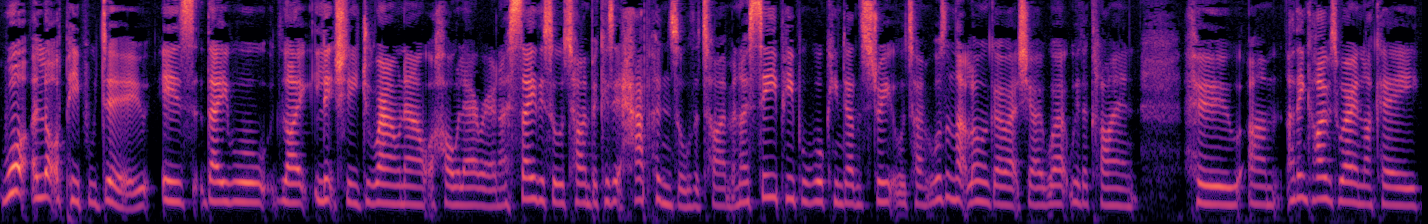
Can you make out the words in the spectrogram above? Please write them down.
what a lot of people do is they will like literally drown out a whole area. And i say this all the time because it happens all the time. And i see people walking down the street all the time. It wasn't that long ago actually i worked with a client who um, i think i was wearing like a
